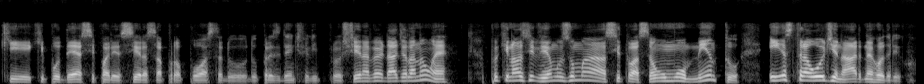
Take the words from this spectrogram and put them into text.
que, que pudesse parecer essa proposta do, do presidente Felipe Prochet, na verdade ela não é. Porque nós vivemos uma situação, um momento extraordinário, né, Rodrigo?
